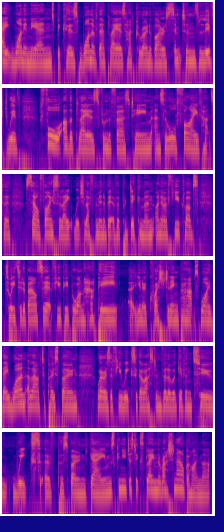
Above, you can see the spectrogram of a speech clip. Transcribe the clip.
eight one in the end because one of their players had coronavirus symptoms, lived with four other players from the first team, and so all five had to self isolate, which left them in a bit of a predicament. I know a few clubs tweeted about it, a few people unhappy, uh, you know, questioning perhaps why they weren't allowed to postpone, whereas a few weeks ago Aston Villa were given two weeks of postponed games. Can you just explain the rationale behind that?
